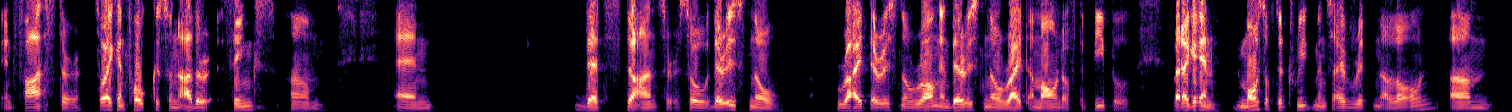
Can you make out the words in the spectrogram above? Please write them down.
and faster so i can focus on other things um, and that's the answer. So there is no right there is no wrong and there is no right amount of the people. But again most of the treatments i've written alone um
